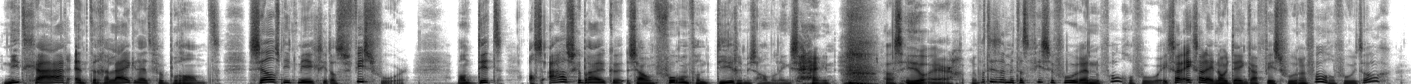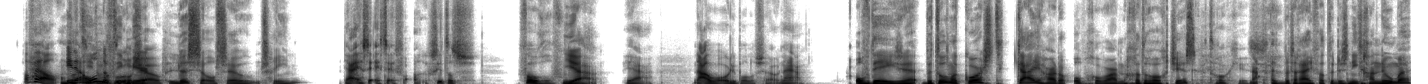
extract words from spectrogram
Niet gaar en tegelijkertijd verbrand. Zelfs niet meer gezien als visvoer. Want dit als aas gebruiken zou een vorm van dierenmishandeling zijn. Dat is heel erg. Wat is er met dat vissenvoer en vogelvoer? Ik zou, ik zou alleen nooit denken aan visvoer en vogelvoer, toch? Of wel? Ieder hondenvoer of zo. lussen of zo, misschien. Ja, echt, echt, echt, zit als vogelvoer. Ja. Ja. Een oude oliebol of zo. Nou ja, Of deze, betonnen korst, keiharde opgewarmde gedroogtjes. trogjes. Nou, het bedrijf wat we dus niet gaan noemen,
